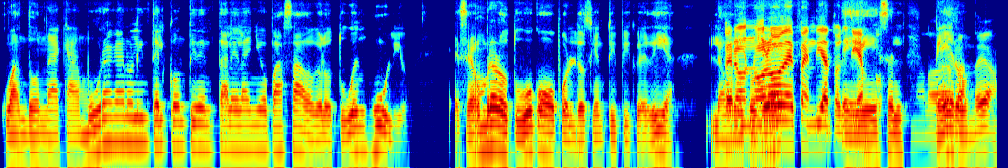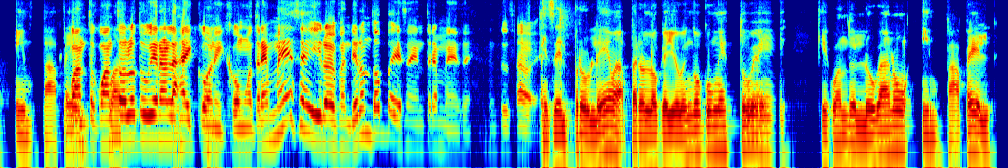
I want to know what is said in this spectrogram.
Cuando Nakamura ganó el Intercontinental el año pasado, que lo tuvo en julio, ese hombre lo tuvo como por doscientos y pico de días pero no lo defendía todo el tiempo. pero en papel. ¿Cuánto, cuánto lo tuvieron las Iconics? Como tres meses y lo defendieron dos veces en tres meses. Es el problema. Pero lo que yo vengo con esto es que cuando él lo ganó en papel,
